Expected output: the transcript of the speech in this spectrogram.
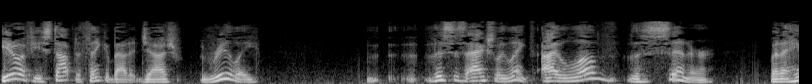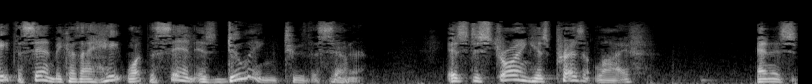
you know, if you stop to think about it, Josh, really, this is actually linked. I love the sinner, but I hate the sin because I hate what the sin is doing to the sinner. Yeah. It's destroying his present life, and it's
